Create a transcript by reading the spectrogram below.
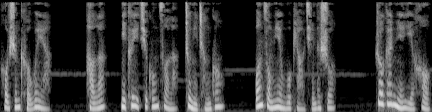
后生可畏啊！好了，你可以去工作了，祝你成功。王总面无表情的说。若干年以后。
